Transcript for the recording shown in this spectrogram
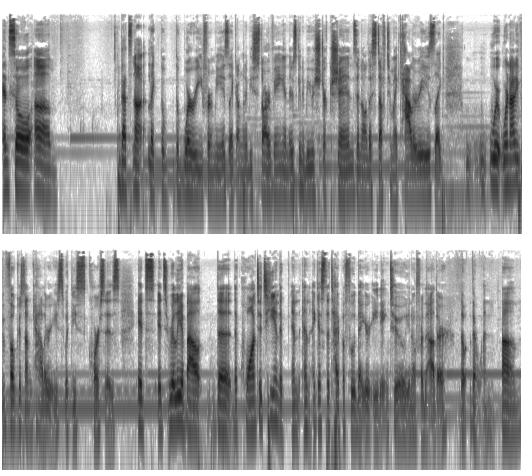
And so um that's not like the the worry for me is like I'm to be starving and there's to be restrictions and all this stuff to my calories like we're we're not even focused on calories with these courses it's it's really about the the quantity and the and and I guess the type of food that you're eating too you know for the other the other one um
